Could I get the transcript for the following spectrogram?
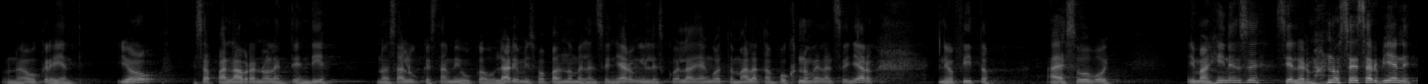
un nuevo creyente. Yo esa palabra no la entendía, no es algo que está en mi vocabulario, mis papás no me la enseñaron y la escuela allá en Guatemala tampoco no me la enseñaron. Neofito. A eso voy. Imagínense si el hermano César viene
